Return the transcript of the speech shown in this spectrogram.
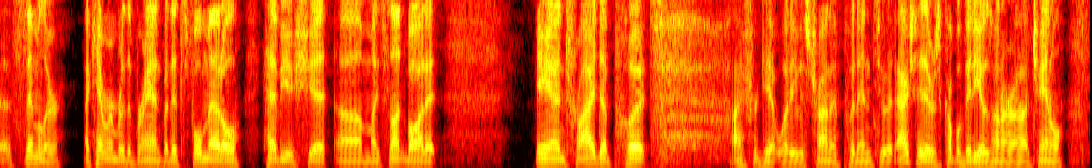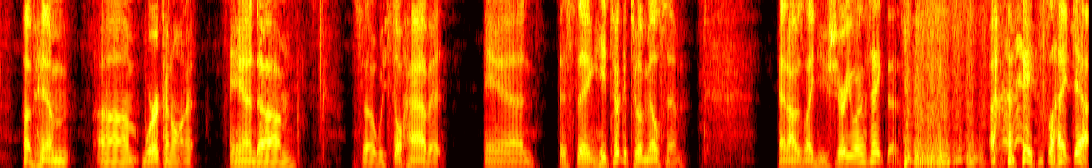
uh, similar. I can't remember the brand, but it's full metal, heavy as shit. Um, my son bought it and tried to put. I forget what he was trying to put into it. Actually, there's a couple videos on our uh, channel of him um, working on it, and um, so we still have it. And this thing, he took it to a milsim, and I was like, "You sure you want to take this?" He's like, "Yeah."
